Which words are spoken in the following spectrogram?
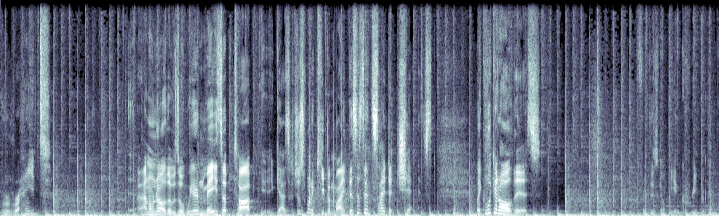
right? I don't know. There was a weird maze up top. Guys, I just want to keep in mind, this is inside a chest. Like, look at all this. I'm afraid there's going to be a creeper.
